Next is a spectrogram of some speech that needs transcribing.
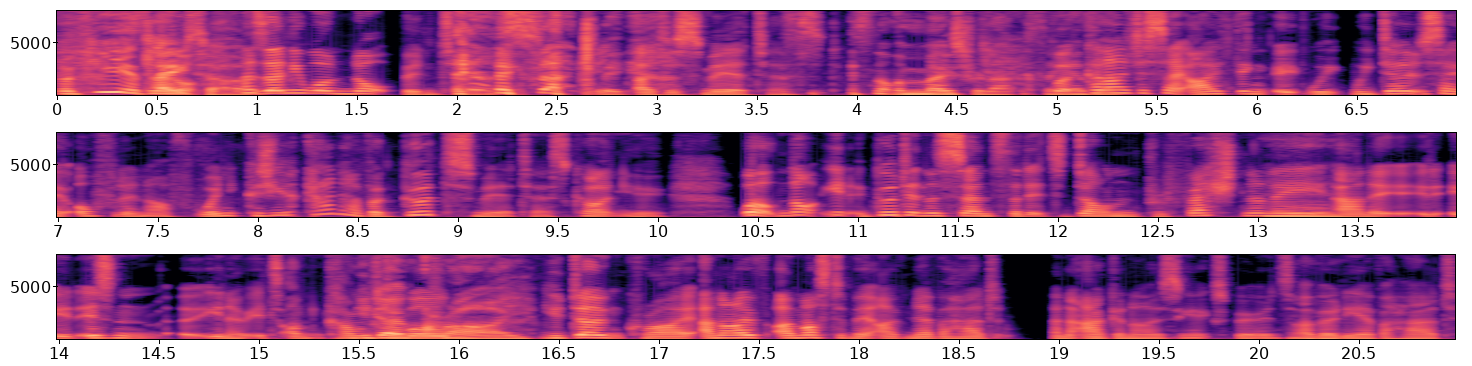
a few years later. has anyone not been tense exactly. at a smear test? It's not the most relaxing. But can it? I just say, I think it, we, we don't say often enough when because you can have a good smear test, can't you? Well, not you know, good in the sense that it's done professionally hmm. and it, it, isn't you know it's uncomfortable. You don't cry. You don't cry, and I've I must admit I've never had an agonising experience. I've hmm. only ever had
